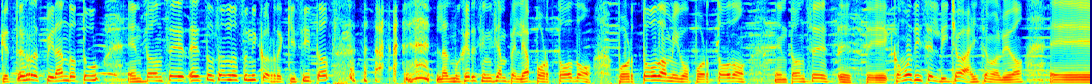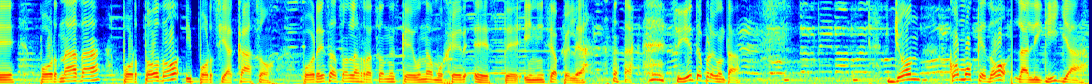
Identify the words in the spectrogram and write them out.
que estés respirando tú. Entonces, estos son los únicos requisitos. Las mujeres inician pelea por todo, por todo, amigo, por todo. Entonces, este, ¿cómo dice el dicho? Ahí se me olvidó. Eh, por nada, por todo y por si acaso. Por esas son las razones que una mujer este, inicia pelea. Siguiente pregunta. John, ¿cómo quedó la liguilla?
